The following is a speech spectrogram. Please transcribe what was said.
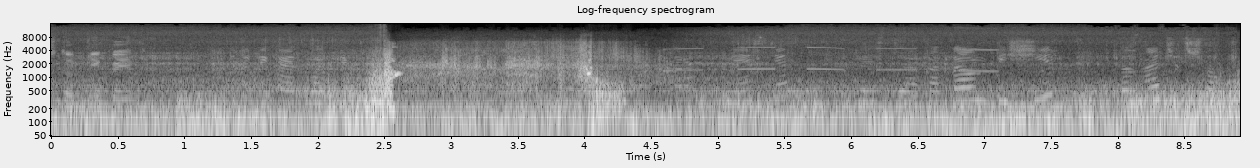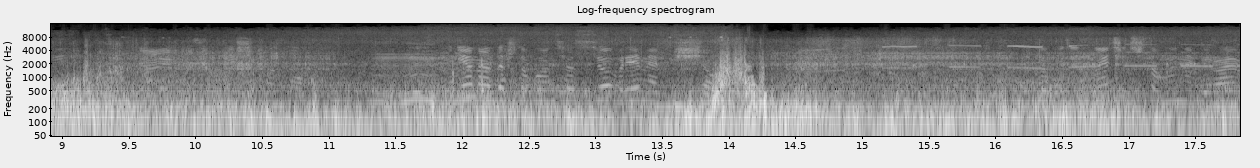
Что пикает? Пикает мой прибор. Вместе. То есть, э, когда он пищит, это значит, что мы являемся пищеходом. М-м. Мне надо, чтобы он сейчас все время пищал. Это будет значить, что мы набираем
